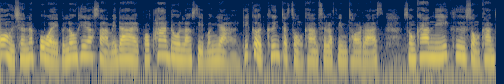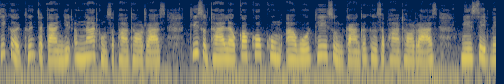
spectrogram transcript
พ่อของฉันป่วยเป็นโรคที่รักษาไม่ได้ เพราะพลาดโดนรังสีบางอย่าง ที่เกิดขึ้นจากสงครามเซราฟิมทอรัส สงครามนี้คือสงครามที่เกิดขึ้นจากการยึดอำนาจของสภาทอรัส ที่สุดท้ายแล้วก็ควบคุมอาวุธที่ศูนย์กลางก็คือสภาทอรัส มีสิทธิ์ใน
